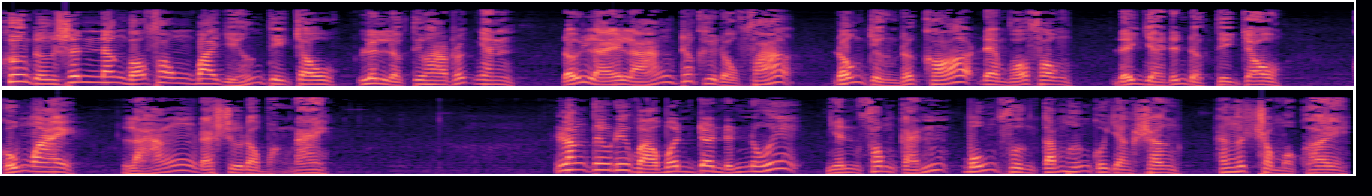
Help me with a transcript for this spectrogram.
Khương Trường Sinh nâng Võ Phong bay về hướng Tiêu Châu, linh lực tiêu hao rất nhanh, đổi lại là hắn trước khi đột phá, đón chừng rất khó đem Võ Phong để về đến được Tiêu Châu. Cũng may là hắn đã sửa đầu bằng nay. Lăng tiêu đi vào bên trên đỉnh núi, nhìn phong cảnh bốn phương tắm hướng của Giang Sơn, hắn hít sông một hơi.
